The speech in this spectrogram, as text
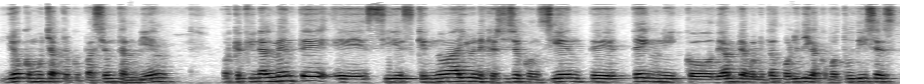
yo con mucha preocupación también, porque finalmente eh, si es que no hay un ejercicio consciente, técnico, de amplia voluntad política, como tú dices,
